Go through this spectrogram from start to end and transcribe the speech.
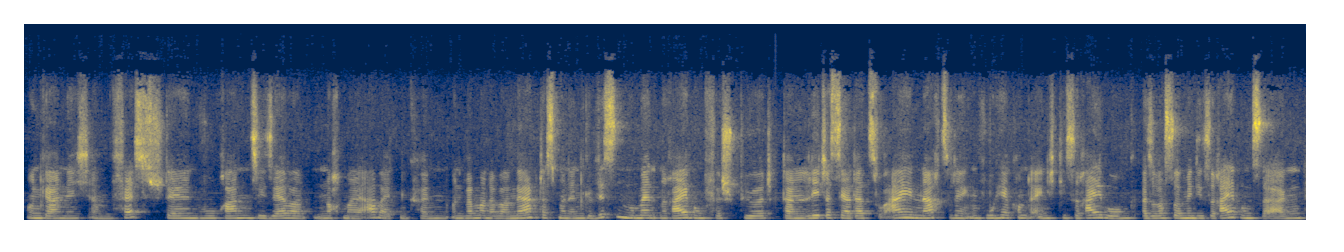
und gar nicht ähm, feststellen, woran sie selber nochmal arbeiten können. Und wenn man aber merkt, dass man in gewissen Momenten Reibung verspürt, dann lädt es ja dazu ein, nachzudenken, woher kommt eigentlich diese Reibung? Also was soll mir diese Reibung sagen?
